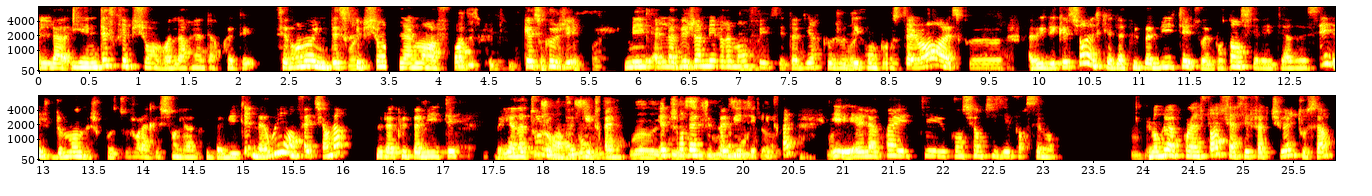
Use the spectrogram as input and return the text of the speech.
il y a une description avant de la réinterpréter. C'est vraiment une description finalement à froid. Qu'est-ce que j'ai Mais elle l'avait jamais vraiment fait. C'est-à-dire que je décompose tellement. Est-ce que avec des questions, est-ce qu'il y a de la culpabilité Et pourtant, si elle a été agressée, je demande, je pose toujours la question de la culpabilité. Ben oui, en fait, il y en a de la culpabilité. Ben, il y en a toujours en fait qui traînent. il y a toujours de la culpabilité qui traîne et elle n'a pas été conscientisée forcément. Donc là, pour l'instant, c'est assez factuel tout ça.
